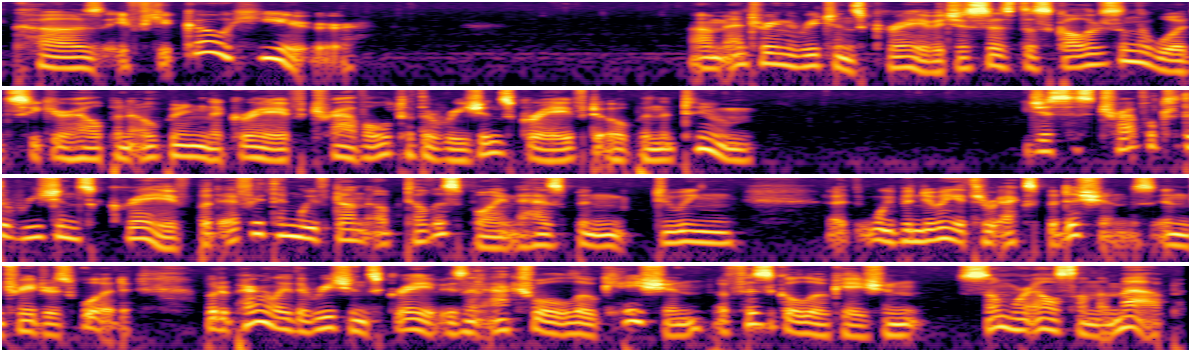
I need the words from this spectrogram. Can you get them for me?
Because if you go here... I'm entering the Regent's grave. It just says the scholars in the woods seek your help in opening the grave. Travel to the Regent's grave to open the tomb. It just says travel to the Regent's grave, but everything we've done up till this point has been doing. Uh, we've been doing it through expeditions in Traitor's Wood, but apparently the Regent's grave is an actual location, a physical location, somewhere else on the map,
